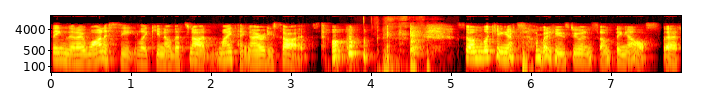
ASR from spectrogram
thing that I want to see. Like, you know, that's not my thing. I already saw it. So, so I'm looking at somebody who's doing something else that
